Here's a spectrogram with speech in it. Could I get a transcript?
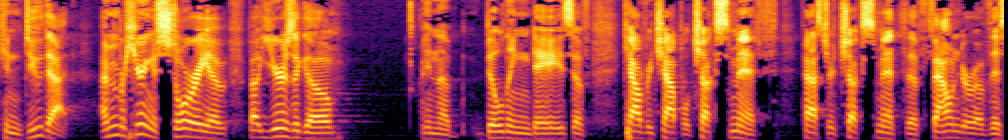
can do that. I remember hearing a story of, about years ago in the building days of Calvary Chapel, Chuck Smith Pastor Chuck Smith, the founder of this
